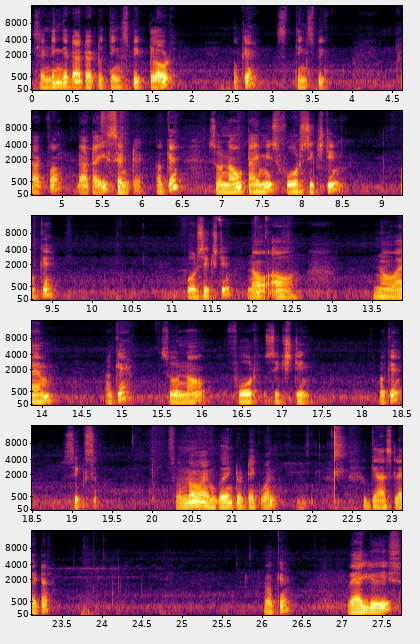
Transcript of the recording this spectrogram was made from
Sending the data to ThingSpeak cloud. Okay? ThingSpeak platform data is sent okay? So now time is 416 okay? 416 now uh, now i am okay? So now 416 okay? 6 so now i'm going to take one gas lighter okay? Value is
